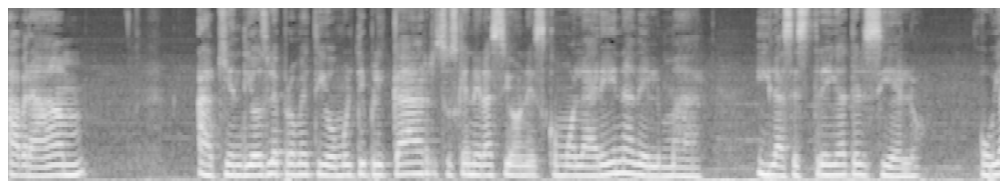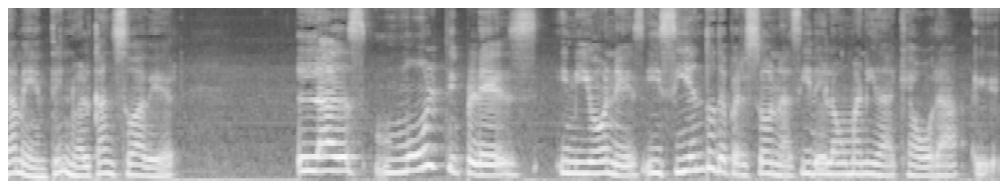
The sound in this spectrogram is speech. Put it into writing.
Abraham a quien Dios le prometió multiplicar sus generaciones como la arena del mar y las estrellas del cielo, obviamente no alcanzó a ver las múltiples y millones y cientos de personas y de la humanidad que ahora eh,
